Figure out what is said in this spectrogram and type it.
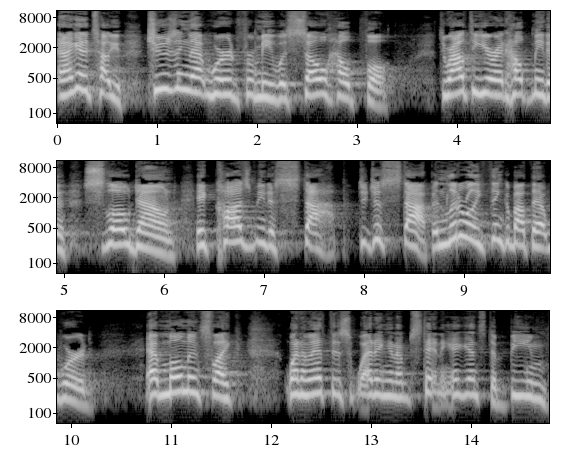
And I got to tell you, choosing that word for me was so helpful. Throughout the year, it helped me to slow down. It caused me to stop, to just stop and literally think about that word. At moments like when I'm at this wedding and I'm standing against a beam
